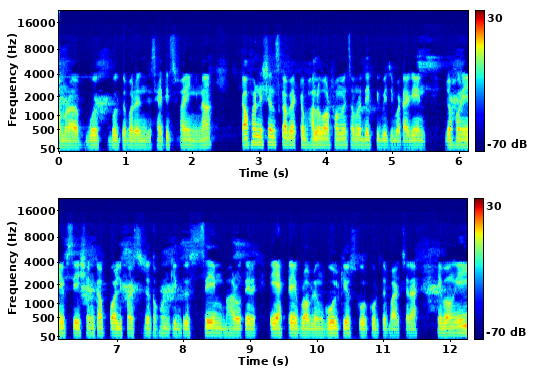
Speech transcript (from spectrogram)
আমরা বলতে পারেন যে স্যাটিসফাইং না। কাফা নেশনস কাপে একটা ভালো পারফরমেন্স আমরা দেখতে পেয়েছি বাট অ্যাগেন যখন এফসি এশিয়ান কাপ কোয়ালিফায়ার্স তখন কিন্তু সেম ভারতের এই একটাই প্রবলেম গোল কেউ স্কোর করতে পারছে না। এবং এই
